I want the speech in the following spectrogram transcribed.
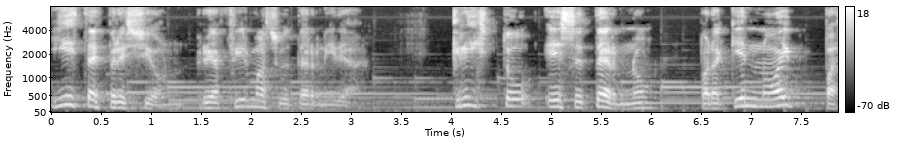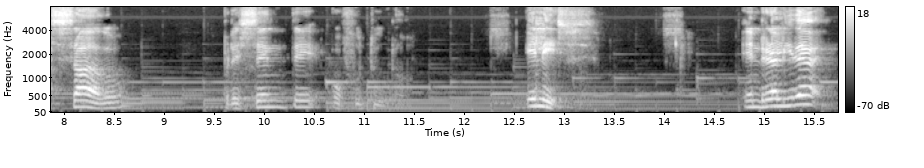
Y esta expresión reafirma su eternidad. Cristo es eterno para quien no hay pasado, presente o futuro. Él es. En realidad,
